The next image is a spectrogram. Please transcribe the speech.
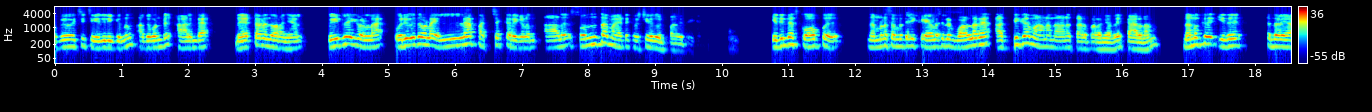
ഉപയോഗിച്ച് ചെയ്തിരിക്കുന്നു. അതുകൊണ്ട് ആളിന്റെ നേട്ടം എന്ന് പറഞ്ഞാൽ വീട്ടിലേക്കുള്ള ഒരുവിധമുള്ള എല്ലാ പച്ചക്കറികളും ആൾ സ്വന്തമായിട്ട് കൃഷി ചെയ്ത് ഉത്പാദിപ്പിക്കും ഇതിന്റെ സ്കോപ്പ് നമ്മളെ സംബന്ധിച്ച് കേരളത്തിൽ വളരെ അധികമാണെന്നാണ് സാർ പറഞ്ഞത്. കാരണം നമുക്ക് ഇത് എന്താ പറയാ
